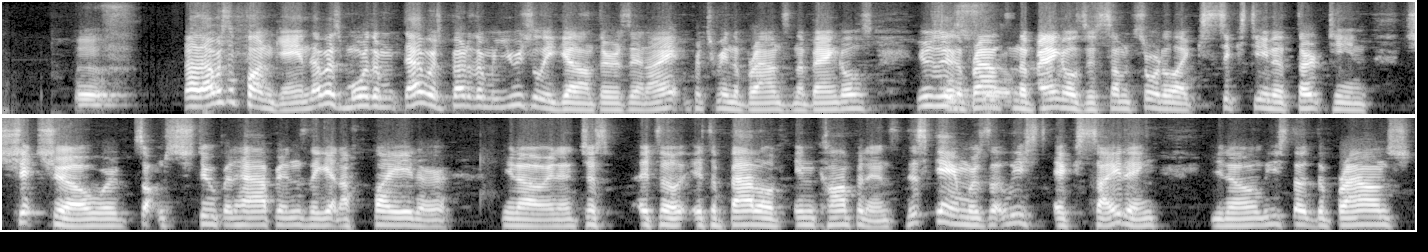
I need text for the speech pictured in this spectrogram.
Oof. No, that was a fun game. That was more than that was better than we usually get on Thursday night between the Browns and the Bengals. Usually That's the Browns true. and the Bengals is some sort of like 16 to 13 shit show where something stupid happens, they get in a fight or you know, and it just it's a it's a battle of incompetence. This game was at least exciting, you know, at least the, the Browns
